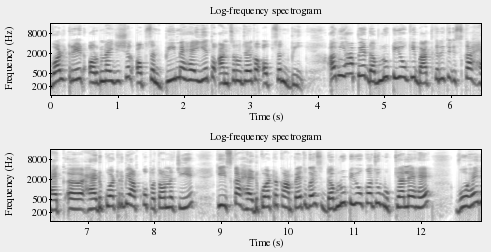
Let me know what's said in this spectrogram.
World trade organisation option B में है ये तो आंसर हो जाएगा ऑप्शन बी अब यहाँ पे डब्ल्यू की बात करें तो इसका हेडक्वार्टर भी आपको पता होना चाहिए कि इसका हेडक्वार्टर कहाँ पे है। तो गाइस डब्ल्यू का जो मुख्यालय है, वो है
